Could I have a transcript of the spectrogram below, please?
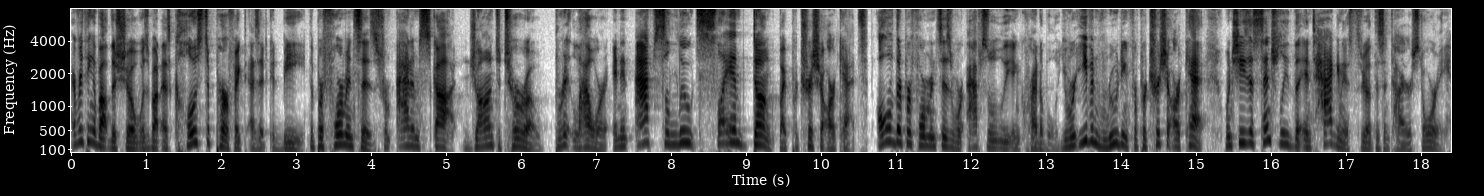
Everything about this show was about as close to perfect as it could be. The performances from Adam Scott, John Turturro, Britt Lower and an absolute slam dunk by Patricia Arquette. All of their performances were absolutely incredible. You were even rooting for Patricia Arquette when she's essentially the antagonist throughout this entire story.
